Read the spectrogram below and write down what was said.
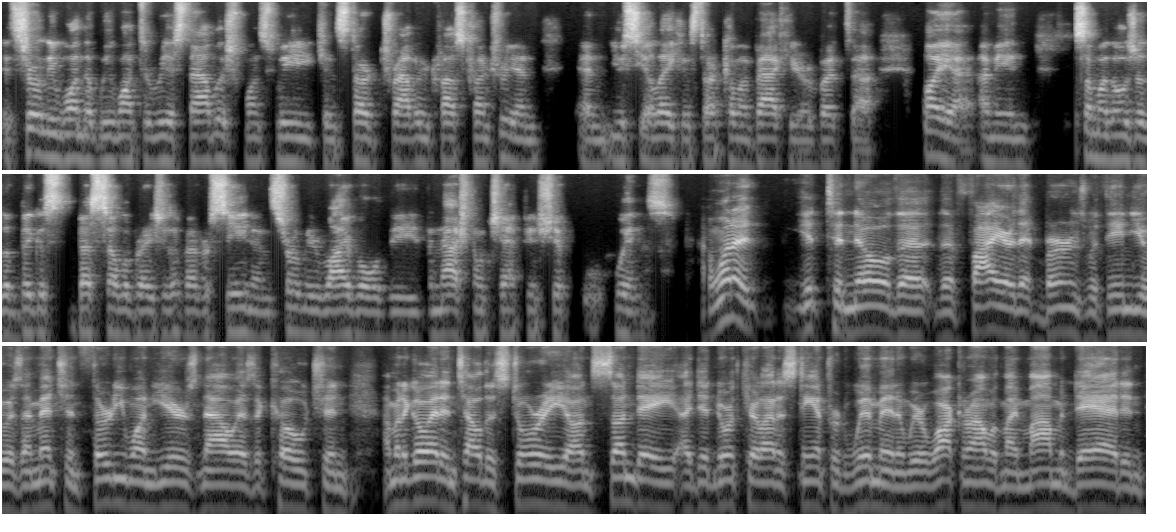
it's certainly one that we want to reestablish once we can start traveling cross country and and UCLA can start coming back here. But uh, oh yeah, I mean, some of those are the biggest, best celebrations I've ever seen, and certainly rival the the national championship wins. I want to get to know the the fire that burns within you. As I mentioned, 31 years now as a coach, and I'm going to go ahead and tell the story. On Sunday, I did North Carolina Stanford women, and we were walking around with my mom and dad. And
